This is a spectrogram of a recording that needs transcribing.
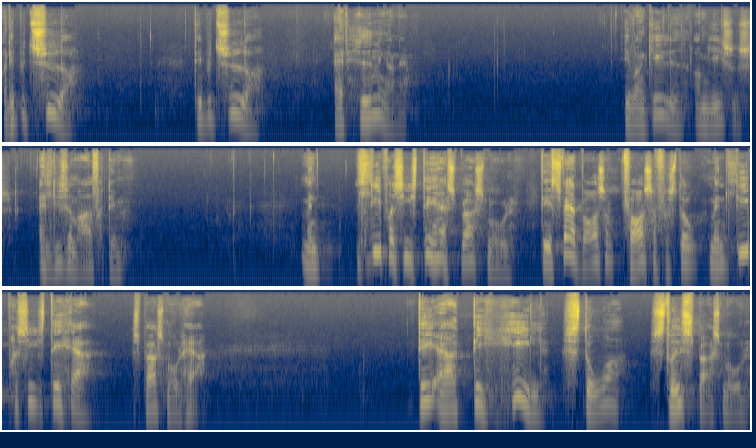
Og det betyder, det betyder, at hedningerne, evangeliet om Jesus, er lige så meget for dem. Men lige præcis det her spørgsmål, det er svært for os, for os at forstå, men lige præcis det her spørgsmål her, det er det helt store stridsspørgsmål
